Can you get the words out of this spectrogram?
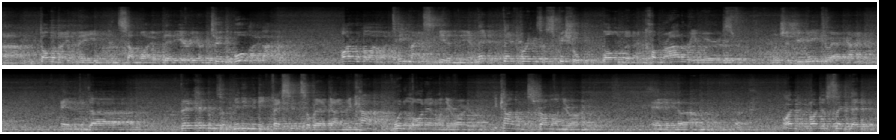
um, dominate me in some way of that area and turn the ball over, I rely teammates to get in there. And that, that brings a special bond and a camaraderie whereas, which is unique to our game. And uh, that happens in many, many facets of our game. You can't win a line out on your own. You can't win a scrum on your own. And um, I, I just think that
